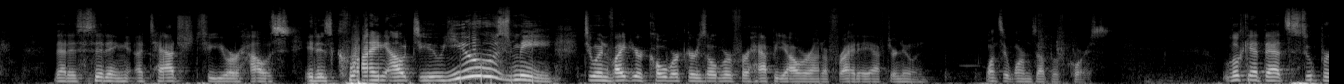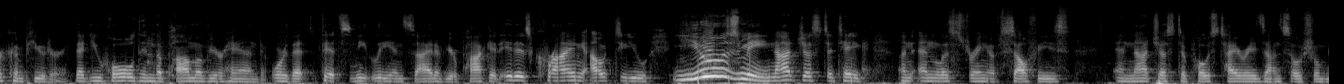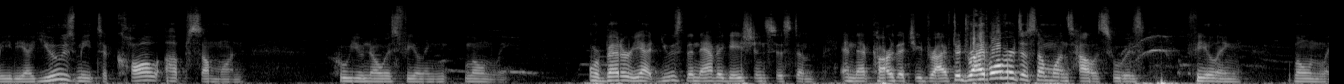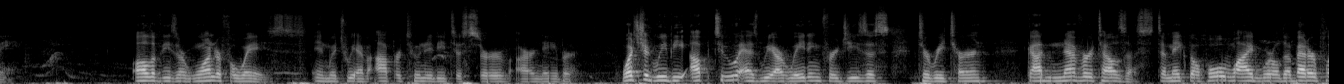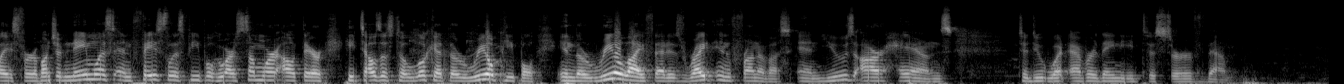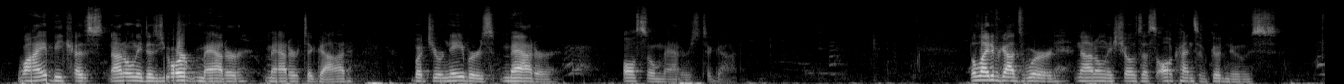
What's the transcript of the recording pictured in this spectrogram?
that is sitting attached to your house. It is crying out to you, use me to invite your coworkers over for happy hour on a Friday afternoon. Once it warms up, of course. Look at that supercomputer that you hold in the palm of your hand or that fits neatly inside of your pocket. It is crying out to you, use me, not just to take an endless string of selfies and not just to post tirades on social media. Use me to call up someone who you know is feeling lonely. Or better yet, use the navigation system and that car that you drive to drive over to someone's house who is feeling lonely. All of these are wonderful ways in which we have opportunity to serve our neighbor. What should we be up to as we are waiting for Jesus to return? God never tells us to make the whole wide world a better place for a bunch of nameless and faceless people who are somewhere out there. He tells us to look at the real people in the real life that is right in front of us and use our hands to do whatever they need to serve them. Why? Because not only does your matter matter to God, but your neighbor's matter also matters to God. The light of God's word not only shows us all kinds of good news,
